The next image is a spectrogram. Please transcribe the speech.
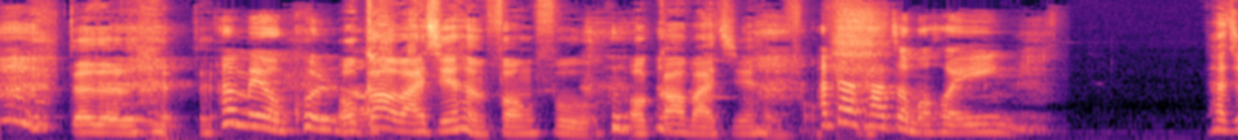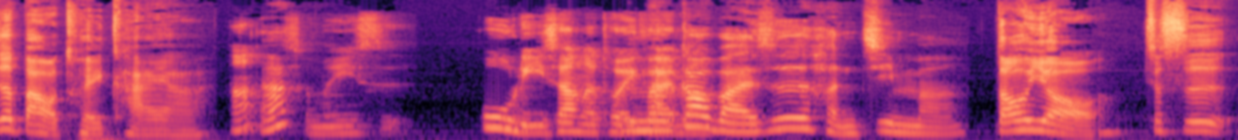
对对对对，他没有困扰。我告白经验很丰富，我告白经验很丰富。啊，但他怎么回应你？他就把我推开啊！啊？什么意思？物理上的推开？你们告白是很近吗？都有，就是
